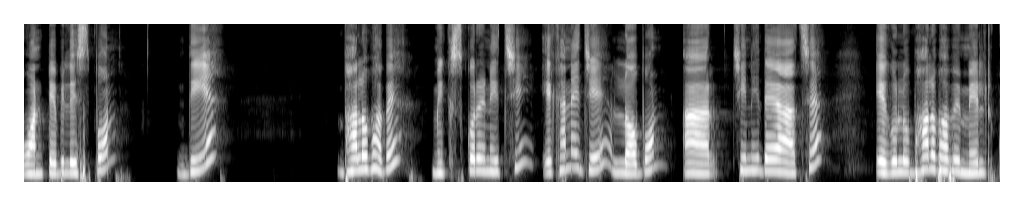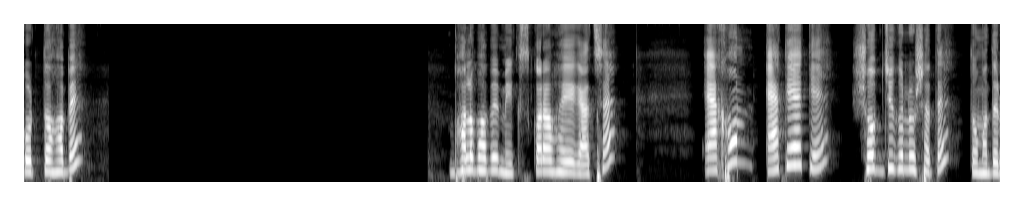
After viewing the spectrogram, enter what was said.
ওয়ান টেবিল স্পুন দিয়ে ভালোভাবে মিক্স করে নিচ্ছি। এখানে যে লবণ আর চিনি দেয়া আছে, এগুলো ভালোভাবে মেল্ট করতে হবে। ভালোভাবে মিক্স করা হয়ে গেছে। এখন একে একে সবজিগুলোর সাথে তোমাদের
